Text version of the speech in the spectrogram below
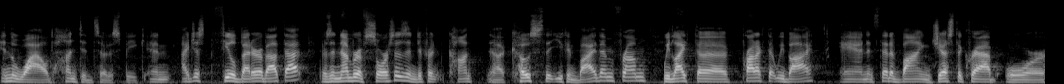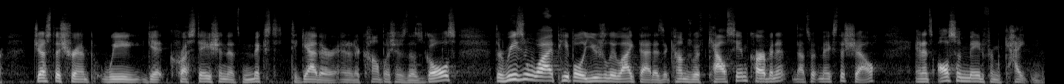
in the wild, hunted, so to speak. And I just feel better about that. There's a number of sources and different uh, coasts that you can buy them from. We like the product that we buy. And instead of buying just the crab or just the shrimp, we get crustacean that's mixed together and it accomplishes those goals. The reason why people usually like that is it comes with calcium carbonate, that's what makes the shell, and it's also made from chitin.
